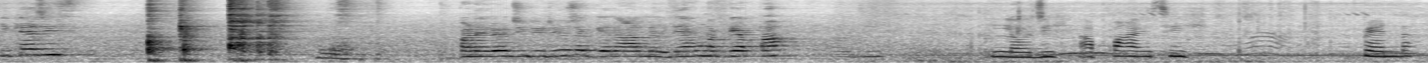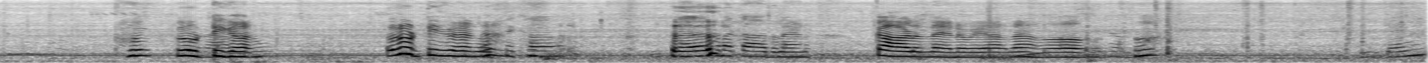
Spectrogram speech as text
ਠੀਕ ਹੈ ਜੀ? ਬਣੇ ਰਹੋ ਜੀ ਵੀਡੀਓ ਚ ਅੱਗੇ ਨਾਲ ਮਿਲਦੇ ਆ ਹੁਣ ਅੱਗੇ ਆਪਾਂ। ਲਓ ਜੀ ਆਪਾਂ ਆਏ ਸੀ ਪਿੰਡ। ਰੋਟੀ ਖਾਣ ਰੋਟੀ ਖਾਣ ਰੋਟੀ ਖਾਣ ਆਪਣਾ ਕਾਰਡ ਲੈਣ। ਕਾਰਡ ਲੈਣ ਵਿਆਹ ਦਾ ਹਾਂ। ਠੀਕ ਹੈ ਨੀ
